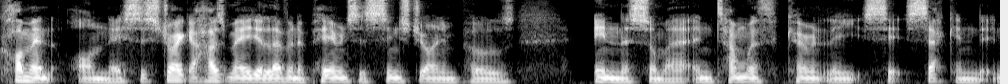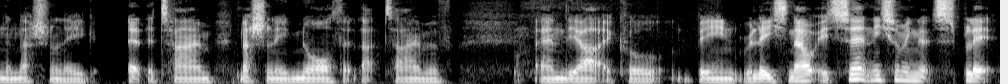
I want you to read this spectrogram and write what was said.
comment on this. The striker has made 11 appearances since joining Pools in the summer, and Tamworth currently sits second in the National League at the time, National League North at that time of um, the article being released. Now, it's certainly something that split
